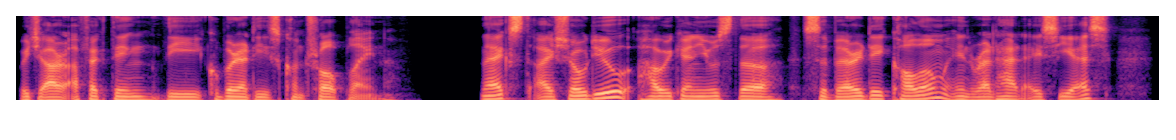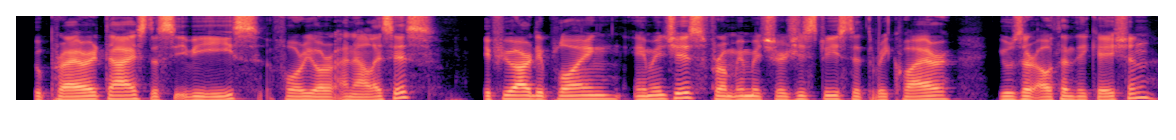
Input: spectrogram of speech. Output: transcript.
which are affecting the Kubernetes control plane. Next, I showed you how we can use the severity column in Red Hat ACS to prioritize the CVEs for your analysis. If you are deploying images from image registries that require user authentication,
